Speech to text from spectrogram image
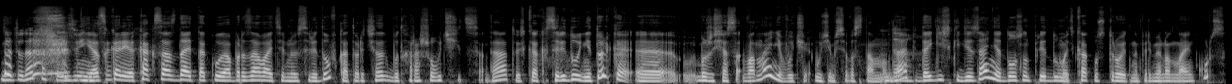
Не туда пошел, извините. Нет, скорее, как создать такую образовательную среду, в которой человек будет хорошо учиться, да, то есть как среду не только, э, мы же сейчас в онлайне учи- учимся в основном, да. Да. педагогический дизайнер должен придумать, как устроить, например, онлайн-курс,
